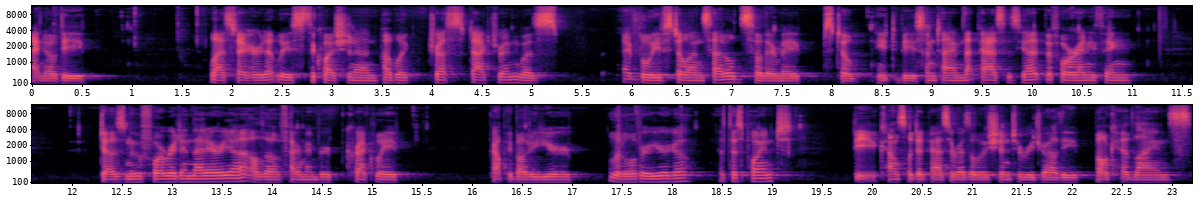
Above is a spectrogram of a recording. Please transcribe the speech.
I know the, last I heard at least, the question on public trust doctrine was, I believe, still unsettled, so there may still need to be some time that passes yet before anything does move forward in that area, although if I remember correctly, probably about a year, a little over a year ago at this point, the council did pass a resolution to redraw the bulkhead lines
